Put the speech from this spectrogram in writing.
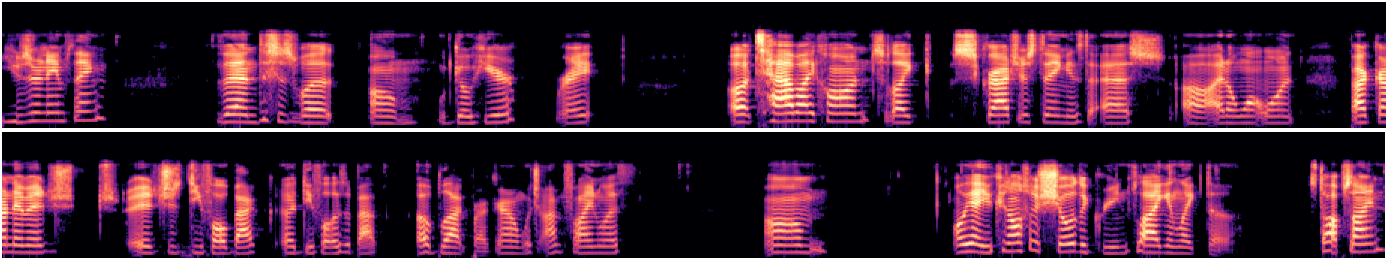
username thing, then this is what um would go here, right? Uh, tab icon, so like Scratch's thing is the S. Uh, I don't want one. Background image, it's just default back. Uh, default is a back a black background, which I'm fine with. Um, oh yeah, you can also show the green flag and like the stop sign,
